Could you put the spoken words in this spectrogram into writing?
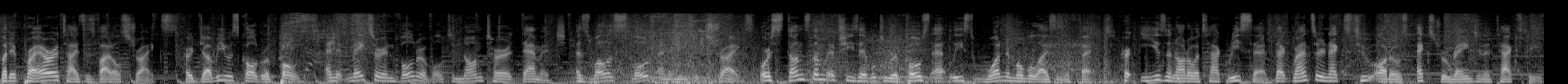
but it prioritizes vital strikes. Her W is called Riposte, and it makes her invulnerable to non-turret damage, as well as slows enemies with strikes, or stuns them if she's able to riposte at least one immobilizing effect. Her E is an auto attack reset that grants her next two autos extra range and attack speed.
